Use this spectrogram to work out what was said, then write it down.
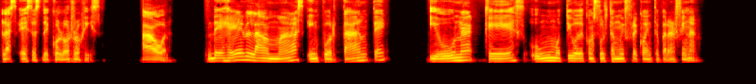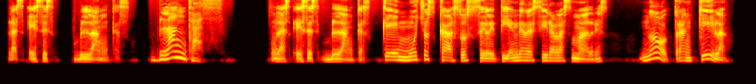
las heces de color rojizo. Ahora, dejé la más importante y una que es un motivo de consulta muy frecuente para el final. Las heces blancas Blancas. las heces blancas, que en muchos casos se le tiende a decir a las madres, no, tranquila,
